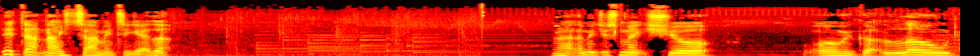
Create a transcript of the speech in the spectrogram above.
Did that nice timing together. Right, let me just make sure. Oh, we've got a load.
